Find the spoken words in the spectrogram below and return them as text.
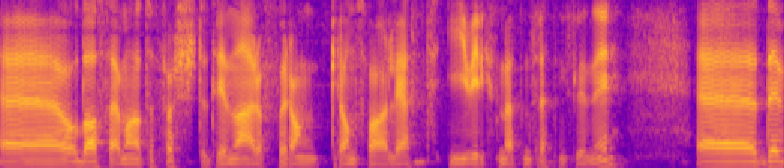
Eh, og da ser man at det første trinnet er å forankre ansvarlighet i virksomhetens retningslinjer. Eh, det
